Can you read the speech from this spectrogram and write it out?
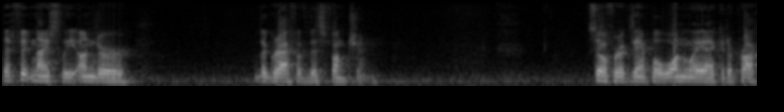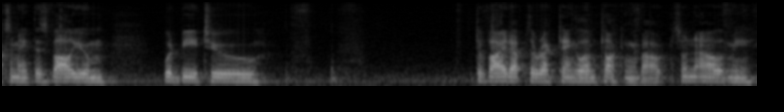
that fit nicely under the graph of this function. So for example, one way I could approximate this volume would be to divide up the rectangle I'm talking about. So now let me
